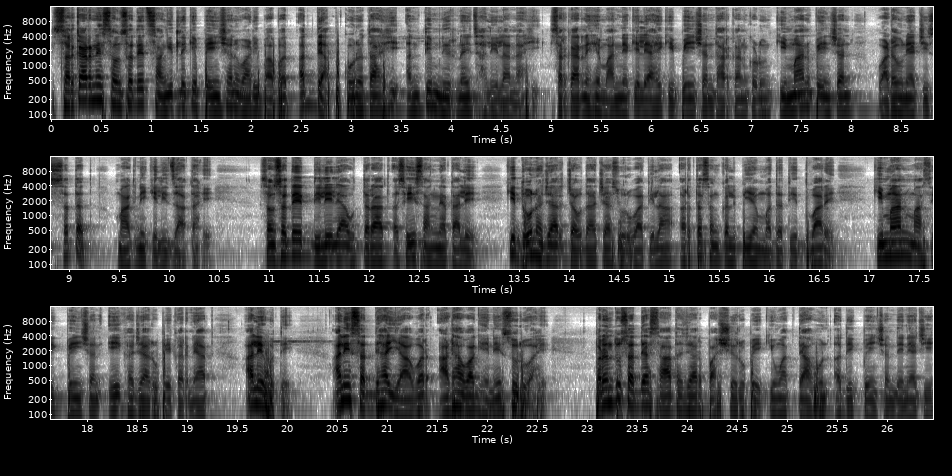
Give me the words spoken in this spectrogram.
सरकारने संसदेत सांगितले की पेन्शन वाढीबाबत अद्याप कोणताही अंतिम निर्णय झालेला नाही. सरकारने हे मान्य केले आहे की पेन्शनधारकांकडून किमान पेन्शन वाढवण्याची सतत मागणी केली जात आहे. संसदेत दिलेल्या उत्तरात असेही सांगण्यात आले की दोन हजार चौदाच्या सुरुवातीला अर्थसंकल्पीय मदतीद्वारे किमान मासिक पेन्शन एक हजार रुपये करण्यात आले होते आणि सध्या यावर आढावा घेणे सुरू आहे. परंतु सध्या सात हजार पाचशे रुपये किंवा त्याहून अधिक पेन्शन देण्याची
